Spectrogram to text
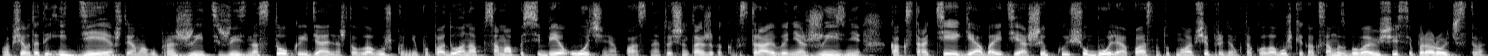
Вообще вот эта идея, что я могу прожить жизнь настолько идеально, что в ловушку не попаду, она сама по себе очень опасная. Точно так же, как выстраивание жизни, как стратегия обойти ошибку еще более опасно. Тут мы вообще придем к такой ловушке, как самосбывающееся пророчество.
